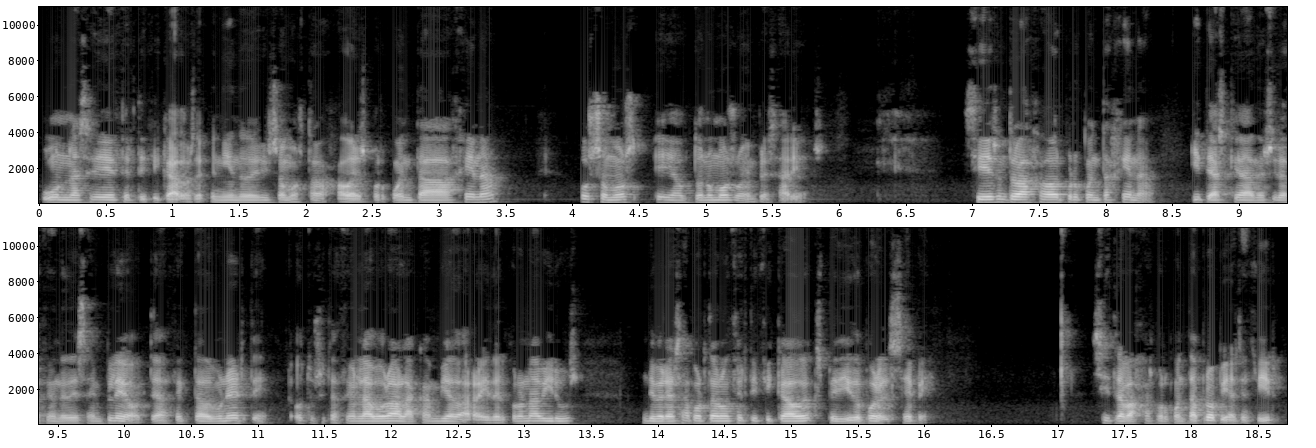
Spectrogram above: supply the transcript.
una serie de certificados, dependiendo de si somos trabajadores por cuenta ajena o somos eh, autónomos o empresarios. Si eres un trabajador por cuenta ajena y te has quedado en situación de desempleo, te ha afectado un ERTE o tu situación laboral ha cambiado a raíz del coronavirus, deberás aportar un certificado expedido por el SEPE. Si trabajas por cuenta propia, es decir,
